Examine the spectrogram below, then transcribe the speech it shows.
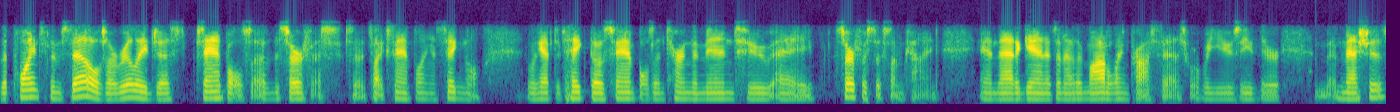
the points themselves are really just samples of the surface. So it's like sampling a signal. We have to take those samples and turn them into a surface of some kind. And that again is another modeling process where we use either meshes,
